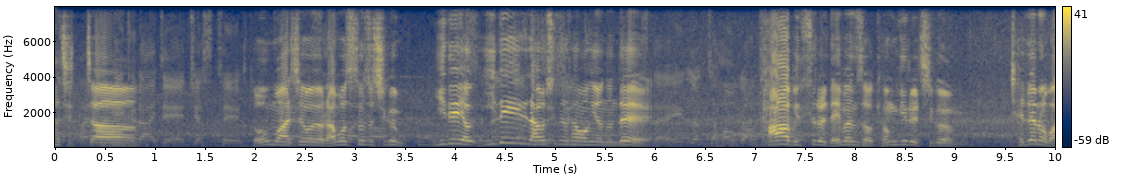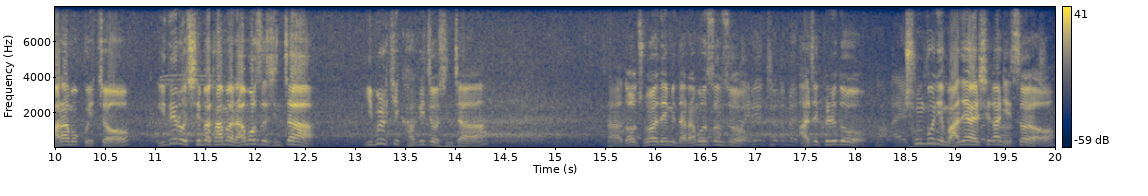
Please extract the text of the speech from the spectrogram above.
아 진짜 너무 아쉬워요. 라모스 선수 지금 2대 2대 1 나올 수 있는 상황이었는데 다 미스를 내면서 경기를 지금 제대로 말아먹고 있죠. 이대로 집에 가면 라모스 진짜 이불킥 각이죠, 진짜. 자, 너 줘야 됩니다, 라모스 선수. 아직 그래도 충분히 만회할 시간이 있어요.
